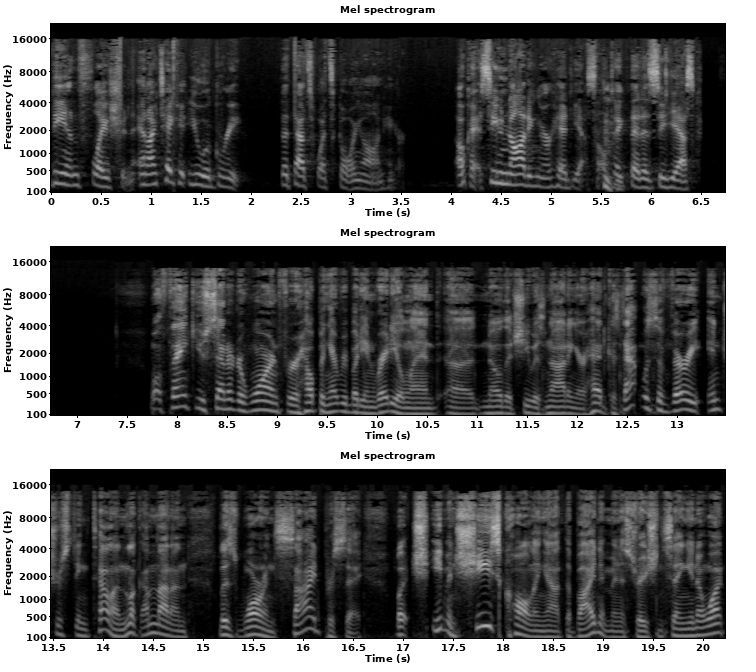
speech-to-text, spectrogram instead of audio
the inflation, and I take it you agree that that's what's going on here. Okay, so you nodding your head yes. I'll take that as a yes. Well, thank you, Senator Warren, for helping everybody in Radioland uh, know that she was nodding her head because that was a very interesting tell. And look, I'm not on Liz Warren's side per se, but she, even she's calling out the Biden administration, saying, you know what?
